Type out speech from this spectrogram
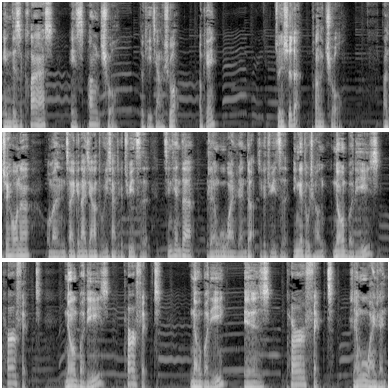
in this class is punctual，都可以这样说。OK，准时的 punctual。啊，最后呢，我们再跟大家读一下这个句子。今天的人无完人的这个句子应该读成 Nobody's perfect. Nobody's perfect. Nobody Is perfect. 人无完人，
